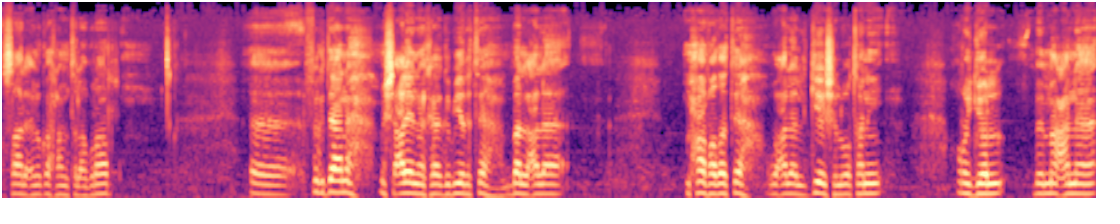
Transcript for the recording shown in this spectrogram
صالح بن رحمة الأبرار. آه، فقدانه مش علينا كقبيلته بل على محافظته وعلى الجيش الوطني. رجل بمعنى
